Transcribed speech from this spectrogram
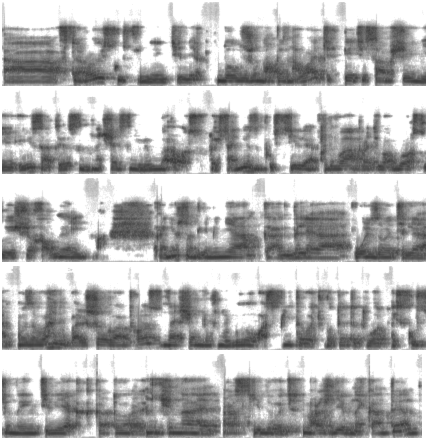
А второй искусственный интеллект должен опознавать эти сообщения и, соответственно, начать с ними бороться. То есть они запустили два противоборствующих алгоритма. Конечно, для меня, как для пользователя, вызывает большой вопрос, зачем нужно было воспитывать вот этот вот искусственный интеллект, который начинает раскидывать враждебный контент.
